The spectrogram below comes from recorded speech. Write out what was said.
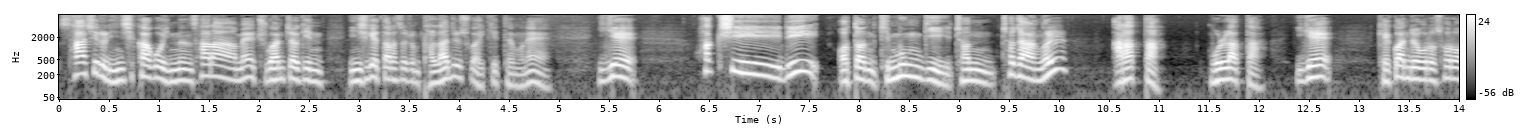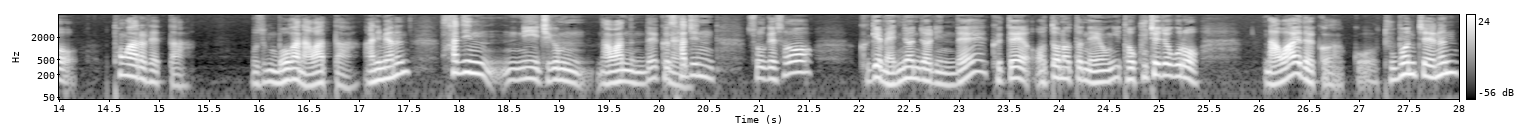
사실을 인식하고 있는 사람의 주관적인 인식에 따라서 좀 달라질 수가 있기 때문에 이게 확실히 어떤 김문기 전 처장을 알았다, 몰랐다. 이게 객관적으로 서로 통화를 했다. 무슨 뭐가 나왔다. 아니면은 사진이 지금 나왔는데 그 네. 사진 속에서 그게 몇 년 전인데 그때 어떤 어떤 내용이 더 구체적으로 나와야 될 것 같고 두 번째는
